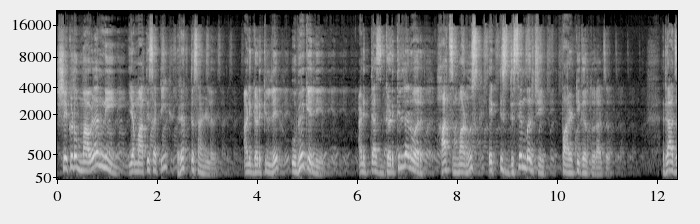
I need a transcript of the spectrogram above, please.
शेकडो मावळ्यांनी या मातीसाठी रक्त सांडलं आणि गडकिल्ले उभे केले. आणि त्याच गडकिल्ल्यांवर हाच माणूस एकतीस डिसेंबरची पार्टी करतो राज. राज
